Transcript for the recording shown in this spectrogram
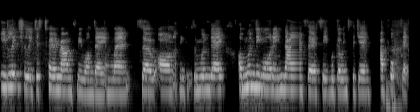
he literally just turned around to me one day and went, "So on, I think it was a Monday. On Monday morning, nine thirty, we're going to the gym. I booked it."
